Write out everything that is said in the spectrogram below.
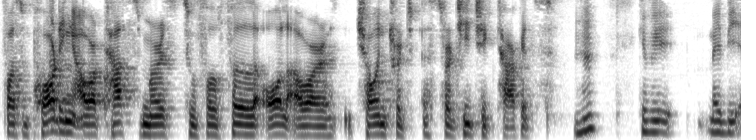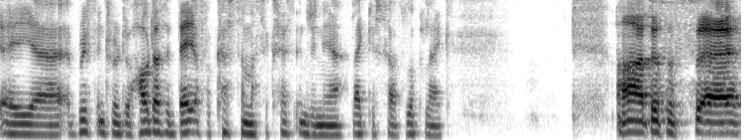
for supporting our customers to fulfill all our joint strategic targets. Mm-hmm. Give you maybe a, uh, a brief intro to how does a day of a customer success engineer like yourself look like? Uh, this is uh,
